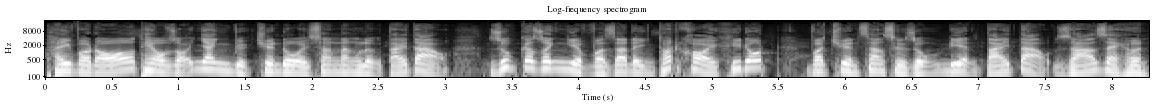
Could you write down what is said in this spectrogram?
thay vào đó theo dõi nhanh việc chuyển đổi sang năng lượng tái tạo, giúp các doanh nghiệp và gia đình thoát khỏi khí đốt và chuyển sang sử dụng điện tái tạo giá rẻ hơn.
